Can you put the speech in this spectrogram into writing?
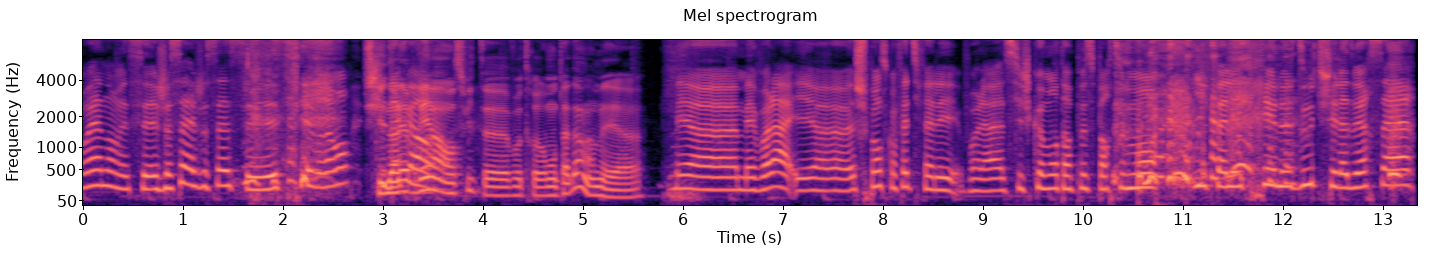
Ouais, non, mais c'est, je sais, je sais, c'est, vraiment. Ce qui n'enlève rien ensuite, euh, votre remontada, hein, mais... euh, Mais, euh, mais voilà, et euh, je pense qu'en fait, il fallait, voilà, si je commente un peu sportivement, il fallait créer le doute chez l'adversaire.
